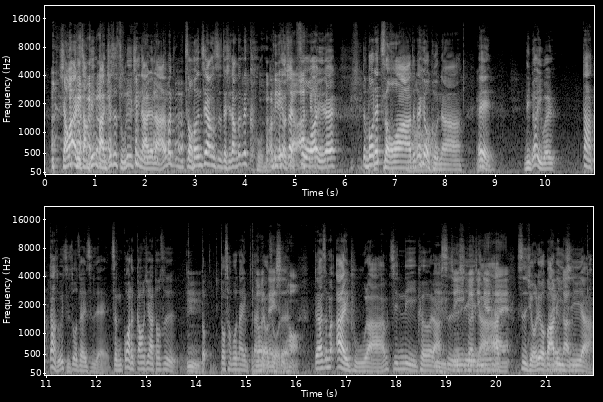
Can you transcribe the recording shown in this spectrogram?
小爱的涨停板就是主力进来的啦。那么走成这样子，就是让那个捆嘛，你没有在做而已呢，都没得走啊，都在休捆啊。哎，你不要以为大大主力只做这一支，哎，整挂的高价都是，嗯。都都差不多那一那都一做的。哈，对啊，什么爱普啦，什么金利科啦，嗯世金利科今新天还啊，四九六八利基啊。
